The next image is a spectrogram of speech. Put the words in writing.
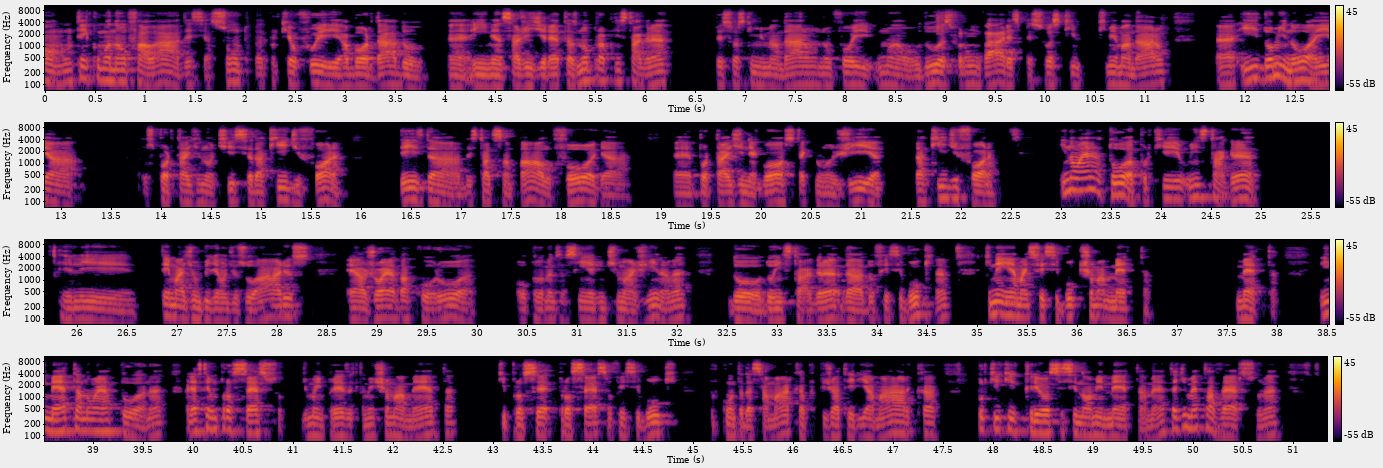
Bom, não tem como não falar desse assunto, é porque eu fui abordado é, em mensagens diretas no próprio Instagram, pessoas que me mandaram, não foi uma ou duas, foram várias pessoas que, que me mandaram, é, e dominou aí a, os portais de notícia daqui de fora, desde a, do Estado de São Paulo, Folha, é, portais de negócio, tecnologia, daqui de fora. E não é à toa, porque o Instagram, ele tem mais de um bilhão de usuários, é a joia da coroa, ou pelo menos assim a gente imagina, né, do, do Instagram, da, do Facebook, né, que nem é mais Facebook, chama Meta. Meta. E Meta não é à toa, né? Aliás, tem um processo de uma empresa que também chama Meta, que processa o Facebook por conta dessa marca, porque já teria a marca. Por que, que criou-se esse nome Meta? Meta é de metaverso, né?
